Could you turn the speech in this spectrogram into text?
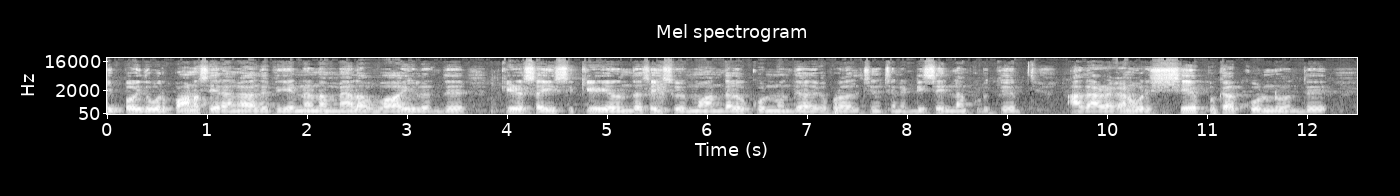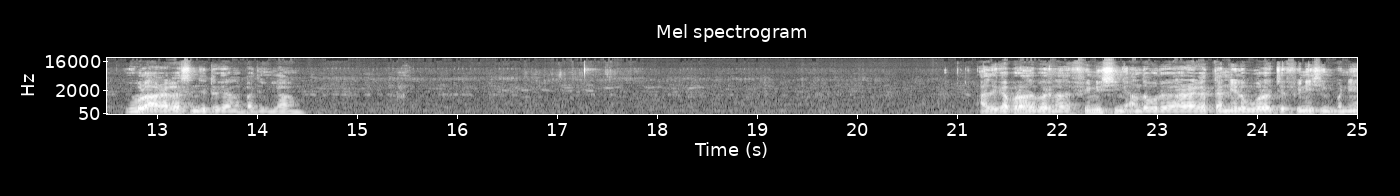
இப்போ இது ஒரு பானை செய்கிறாங்க அதுக்கு என்னென்ன மேலே வாயிலேருந்து கீழே சைஸு கீழே எந்த சைஸ் வேணுமோ அந்த அளவுக்கு கொண்டு வந்து அதுக்கப்புறம் அதில் சின்ன சின்ன டிசைன்லாம் கொடுத்து அதை அழகான ஒரு ஷேப்புக்காக கொண்டு வந்து எவ்வளோ அழகாக செஞ்சிட்ருக்காங்க பார்த்தீங்களா? அதுக்கப்புறம் அதை பாருங்கள் அதை ஃபினிஷிங் அந்த ஒரு அழகாக தண்ணியில் ஊற வச்சு ஃபினிஷிங் பண்ணி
